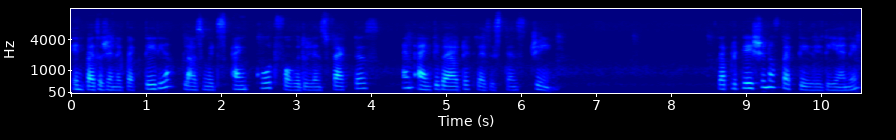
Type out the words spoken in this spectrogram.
In pathogenic bacteria, plasmids encode for virulence factors and antibiotic resistance gene. Replication of bacterial DNA.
